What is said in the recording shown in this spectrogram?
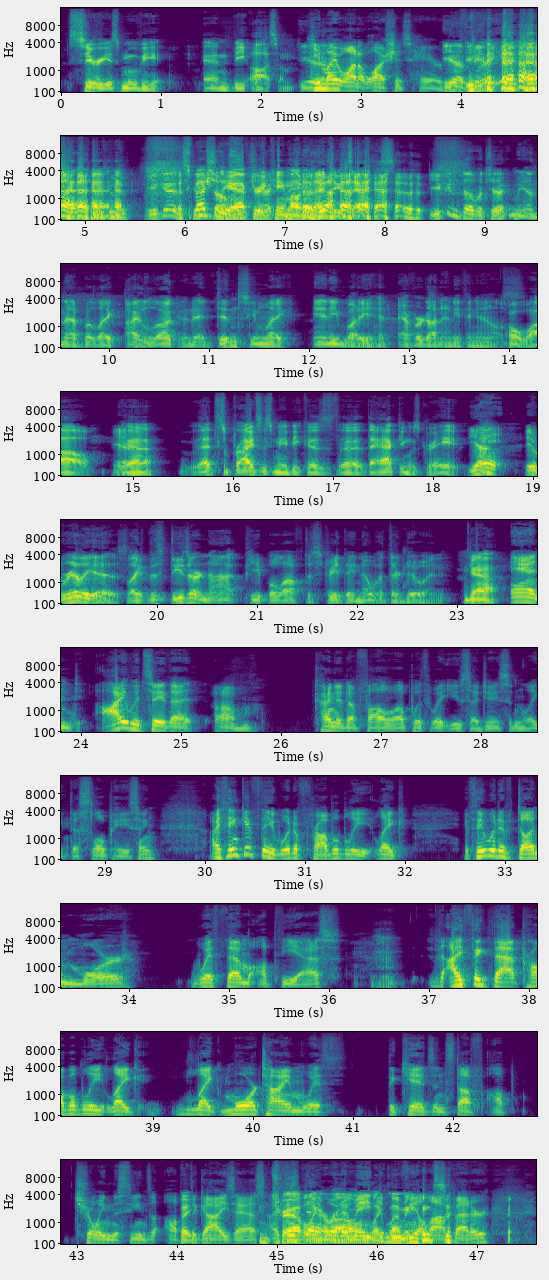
serious movie and be awesome. Yeah. he might want to wash his hair. Yeah, before he- Yeah. You guys, Especially after he came me. out of that dude's ass. You can double check me on that, but like I looked and it didn't seem like anybody had ever done anything else. Oh wow. Yeah. yeah. That surprises me because the the acting was great. yeah, Eh. it really is. Like this, these are not people off the street. They know what they're doing. Yeah. And I would say that, um, kind of to follow up with what you said, Jason, like the slow pacing. I think if they would have probably like, if they would have done more with them up the ass, I think that probably like like more time with the kids and stuff up showing the scenes up Like, the guy's ass. I think that would have made like the movie a lot better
